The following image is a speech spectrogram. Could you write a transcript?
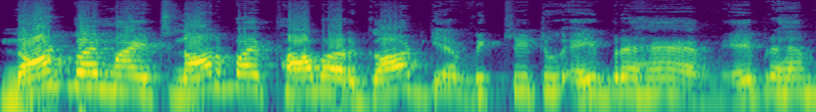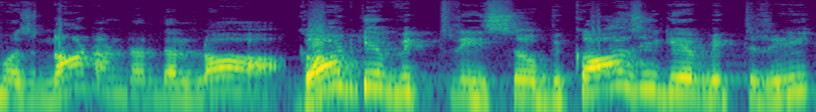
Not by might, nor by power. God gave victory to Abraham. Abraham was not under the law. God gave victory. So, because He gave victory,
